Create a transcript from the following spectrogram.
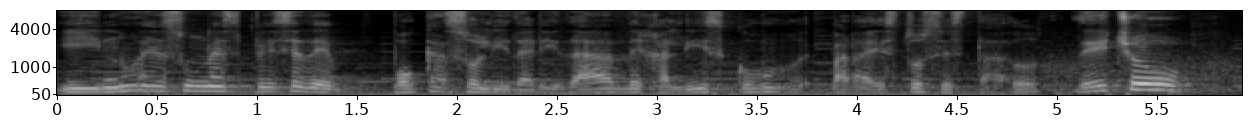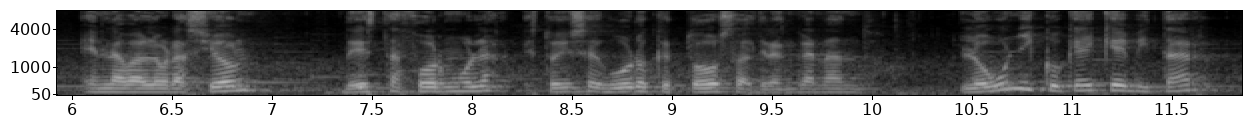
y no es una especie de poca solidaridad de Jalisco para estos estados. De hecho, en la valoración de esta fórmula estoy seguro que todos saldrán ganando. Lo único que hay que evitar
